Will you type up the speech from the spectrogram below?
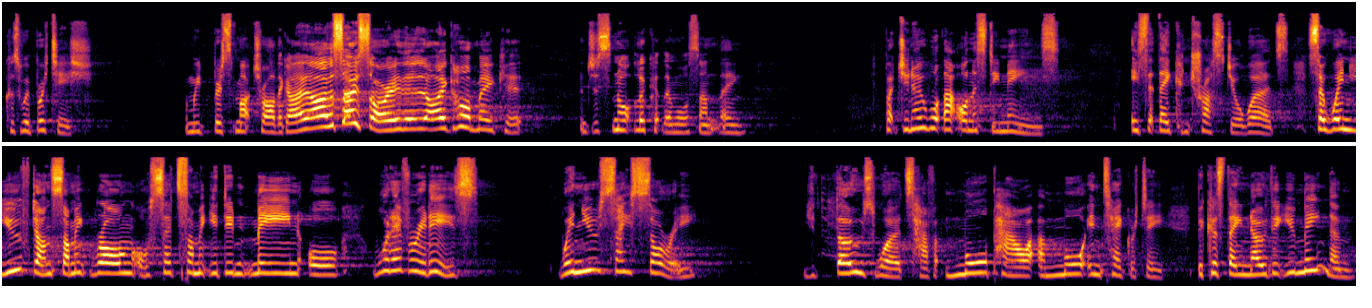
Because we're British. And we'd much rather go, oh, I'm so sorry that I can't make it, and just not look at them or something. But do you know what that honesty means? Is that they can trust your words. So when you've done something wrong or said something you didn't mean or whatever it is, when you say sorry, you, those words have more power and more integrity because they know that you mean them.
